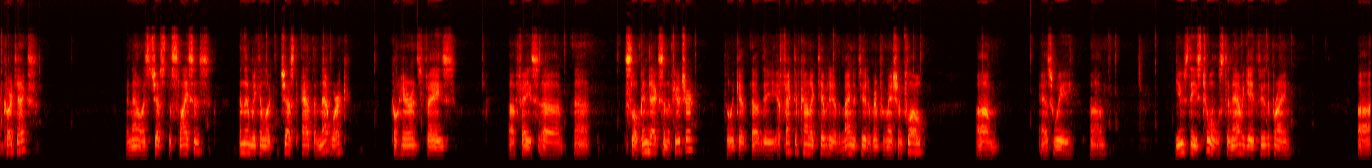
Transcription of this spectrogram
cortex. And now it's just the slices. And then we can look just at the network, coherence, phase, uh, phase uh, uh slope index in the future to look at uh, the effective conductivity or the magnitude of information flow um, as we um, use these tools to navigate through the brain uh,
